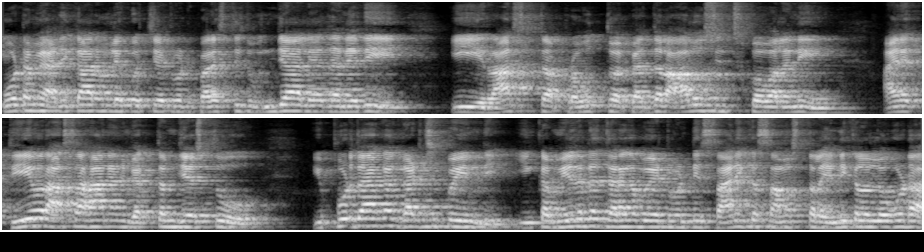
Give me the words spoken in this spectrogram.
కూటమి అధికారంలోకి వచ్చేటువంటి పరిస్థితి ఉందా లేదనేది ఈ రాష్ట్ర ప్రభుత్వ పెద్దలు ఆలోచించుకోవాలని ఆయన తీవ్ర అసహనాన్ని వ్యక్తం చేస్తూ ఇప్పుడు దాకా గడిచిపోయింది. ఇంకా మీదట జరగబోయేటువంటి స్థానిక సంస్థల ఎన్నికలలో కూడా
